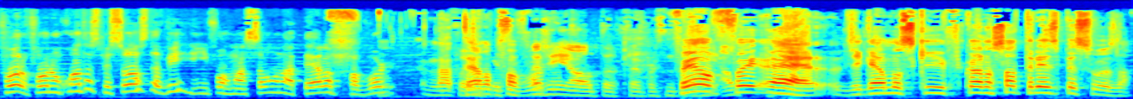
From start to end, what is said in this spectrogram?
For- foram quantas pessoas, Davi? Informação na tela, por favor. na Foi tela, por favor. alta. Foi, porcentagem alta. foi, é, digamos que ficaram só 13 pessoas lá.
